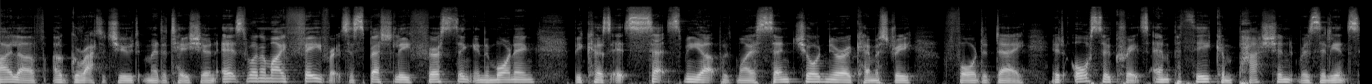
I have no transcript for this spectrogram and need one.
I love a gratitude meditation. It's one of my favorites, especially first thing in the morning, because it sets me up with my essential neurochemistry for the day. It also creates empathy, compassion, resilience,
